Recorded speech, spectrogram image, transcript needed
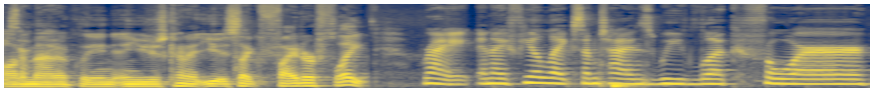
automatically and, and you just kind of it's like fight or flight. Right. And I feel like sometimes we look for,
